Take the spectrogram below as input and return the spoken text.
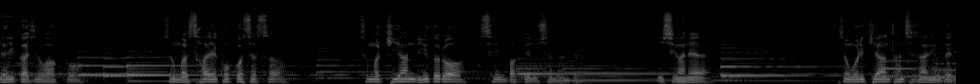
여기까지 왔고 정말 사회 곳곳에서 정말 귀한 리더로 세임 받게 해주셨는데 이 시간에 정말 우리 귀한 단체장님들이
